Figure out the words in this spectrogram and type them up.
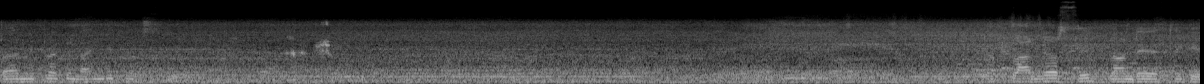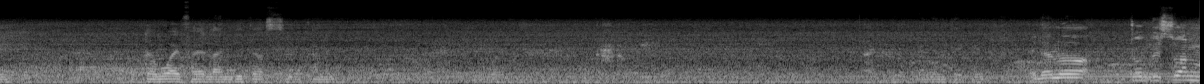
তার নেটওয়ার্কে লাইন দিতে আসছে প্লান্টে আসছি। প্লান্টে থেকে একটা ওয়াইফাই লাইন দিতে আসছে এখানে। এটা হলো চব্বিশ চুয়ান্ন।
